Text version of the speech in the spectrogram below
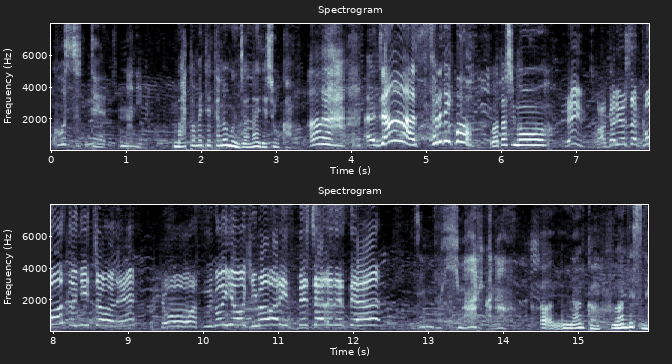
コースって何？まとめて頼むんじゃないでしょうか。ああじゃあそれで行こ私も。へいわかりましたコース2丁ね。今日はすごいよひまわりスペシャルですよ。う全部ひまわりかな。あなんか不安ですね。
